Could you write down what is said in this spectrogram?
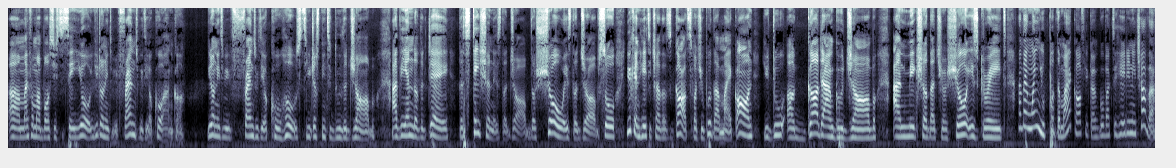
um, my former boss used to say, "Yo, you don't need to be friends with your co-anchor. You don't need to be friends with your co-host. You just need to do the job. At the end of the day, the station is the job. The show is the job. So you can hate each other's guts, but you put that mic on, you do a goddamn good job and make sure that your show is great. And then when you put the mic off, you can go back to hating each other.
